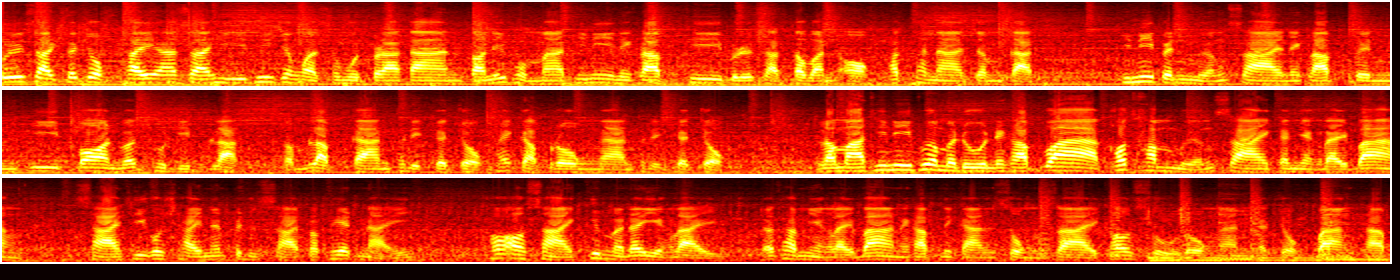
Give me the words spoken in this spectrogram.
บริษัทกระจกไทยอาซาฮีที่จังหวัดสมุทรปราการ ตอนนี้ผมมาที่นี่นะครับที่บริษัทตะวันออกพัฒนาจำกัด ที่นี่เป็นเหมืองทรายนะครับเป็นที่ป้อนวัตถุดิบหลักสำหรับการผลิตกระจกให้กับโรงงานผลิตกระจก เรามาที่นี่เพื่อมาดูนะครับว่าเขาทำเหมืองทรายกันอย่างไรบ้างทรายที่เขาใช้นั้นเป็นทรายประเภทไหนเขาเอาทรายขึ้นมาได้อย่างไร แล้วทำอย่างไรบ้างนะครับในการส่งทรายเข้าสู่โรงงานกระจกบ้างครับ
